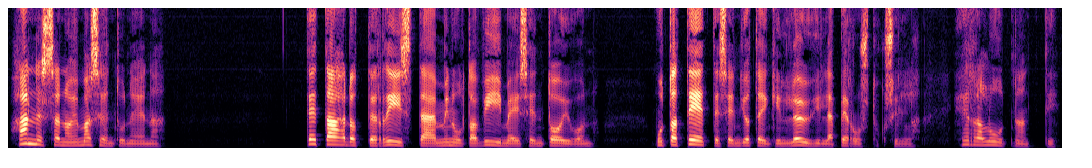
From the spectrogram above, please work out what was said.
Hannes sanoi masentuneena, te tahdotte riistää minulta viimeisen toivon, mutta teette sen jotenkin löyhillä perustuksilla. Herra luutnantti,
